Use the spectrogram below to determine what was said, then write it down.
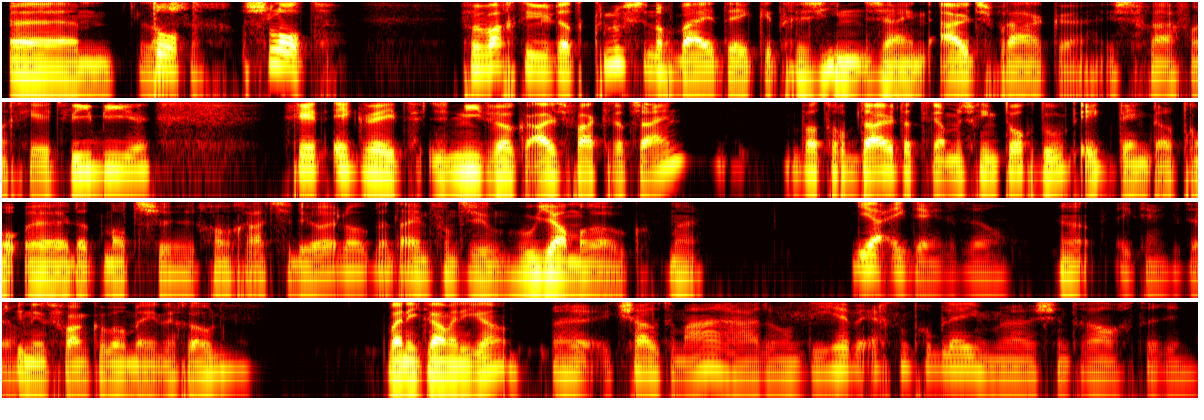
Ehm, tot slot. Verwachten jullie dat Knoester nog bijtekent gezien zijn uitspraken? Is de vraag van Geert Wiebier. Geert, ik weet niet welke uitspraken dat zijn. Wat erop duidt dat hij dat misschien toch doet. Ik denk dat, eh, dat Mats eh, gewoon gratis de deur uitloopt aan het eind van het seizoen. Hoe jammer ook. Maar Ja, ik denk het wel. Ja. Ik denk het wel. misschien neemt Franke wel mee naar Groningen. Wanneer kan we niet gaan? Eh, ik zou het hem aanraden, want die hebben echt een probleem eh, centraal achterin.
